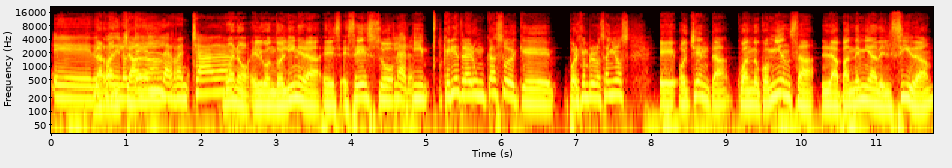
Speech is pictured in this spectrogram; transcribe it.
eh, La después del hotel, la ranchada. Bueno, el gondolín era, es, es eso. Claro. Y quería traer un caso de que, por ejemplo, en los años eh, 80, cuando comienza la pandemia del SIDA,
